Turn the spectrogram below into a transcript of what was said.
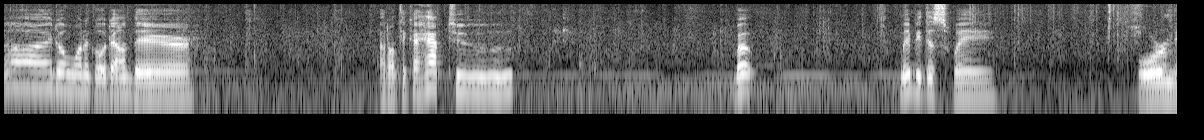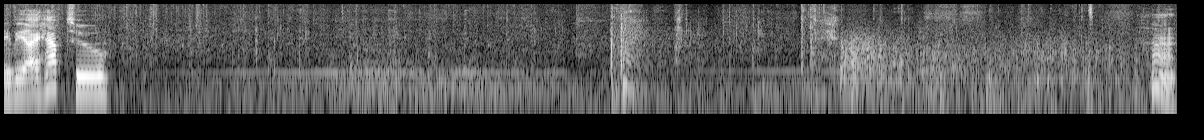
I don't want to go down there. I don't think I have to. But maybe this way. Or maybe I have to.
